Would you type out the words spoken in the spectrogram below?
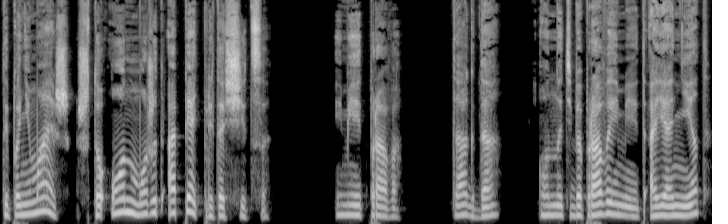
Ты понимаешь, что он может опять притащиться? Имеет право. Так, да. Он на тебя право имеет, а я нет?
